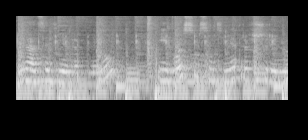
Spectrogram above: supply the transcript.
12 сантиметров в длину и 8 сантиметров в ширину.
